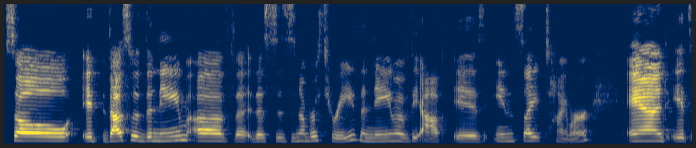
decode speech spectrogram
So it, that's what the name of uh, this is number three. The name of the app is Insight Timer, and it's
